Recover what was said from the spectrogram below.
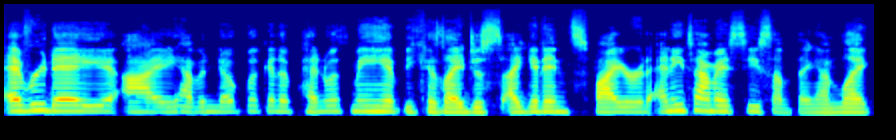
every day I have a notebook and a pen with me because I just I get inspired anytime I see something. I'm like,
